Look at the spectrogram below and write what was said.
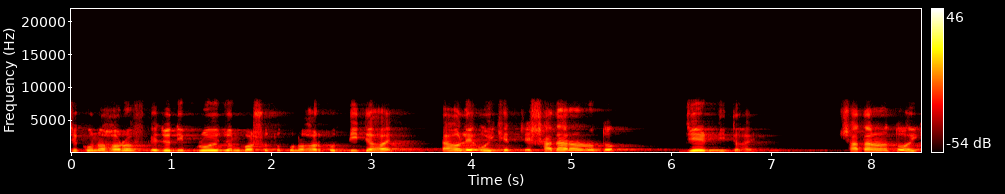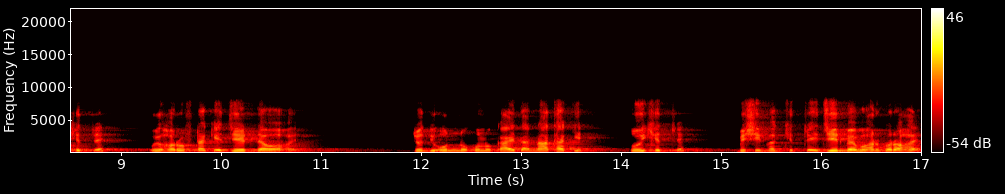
যে কোনো হরফকে যদি প্রয়োজন বশত কোনো হরকত দিতে হয়, তাহলে ওই ক্ষেত্রে সাধারণত জেড দিতে হয়। সাধারণত ওই ক্ষেত্রে ওই হরফটাকে জেড দেওয়া হয়। যদি অন্য কোনো কায়দা না থাকে, তো ওই ক্ষেত্রে বেশিরভাগ ক্ষেত্রে জের ব্যবহার করা হয়।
